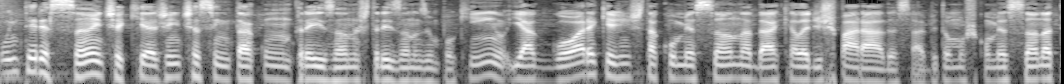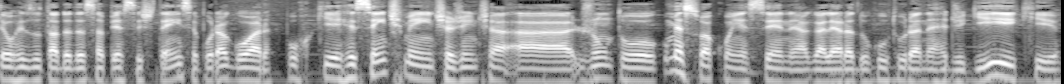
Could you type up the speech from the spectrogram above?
O interessante é que a gente, assim, tá com três anos, três anos e um pouquinho, e agora que a gente tá começando a dar aquela disparada, sabe? Estamos começando a ter o resultado dessa persistência por agora. Porque recentemente a gente a, a, juntou, começou a conhecer, né, a galera do Cultura Nerd Geek,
